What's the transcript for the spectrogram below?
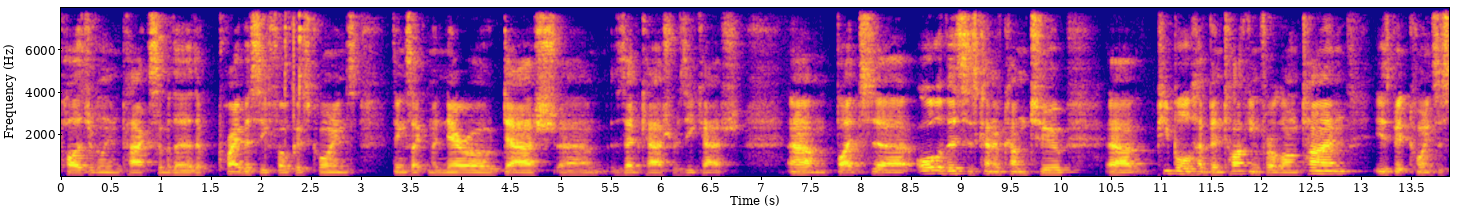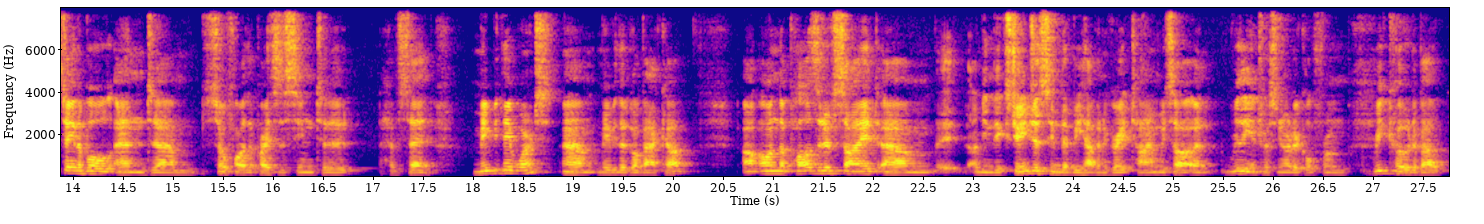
positively impacts some of the, the privacy focused coins, things like Monero, Dash, um, Zcash, or Zcash. Um, but uh, all of this has kind of come to uh, people have been talking for a long time is Bitcoin sustainable? And um, so far, the prices seem to have said maybe they weren't. Um, maybe they'll go back up. Uh, on the positive side, um, it, I mean, the exchanges seem to be having a great time. We saw a really interesting article from Recode about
